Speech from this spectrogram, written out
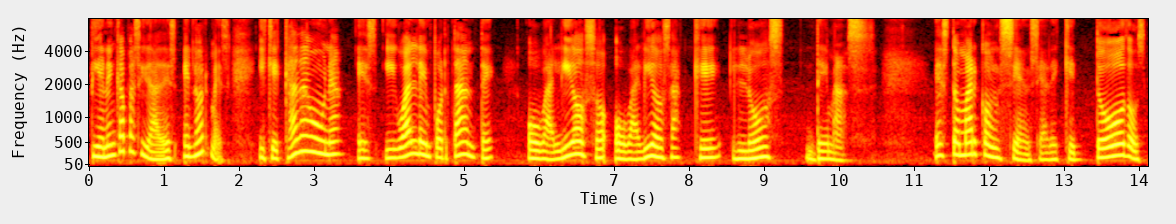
tienen capacidades enormes y que cada una es igual de importante o valioso o valiosa que los demás. Es tomar conciencia de que todos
